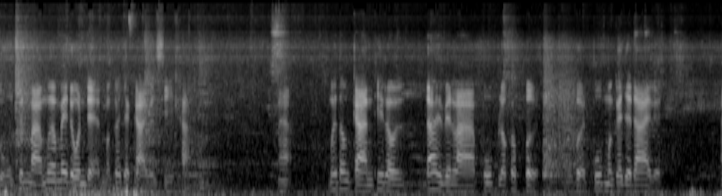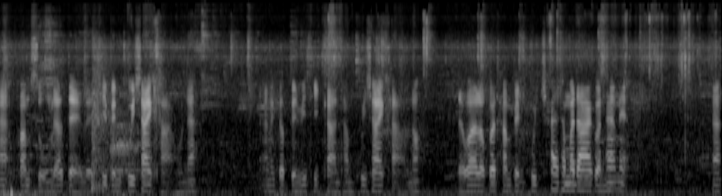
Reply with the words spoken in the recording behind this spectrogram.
สูงขึ้นมาเมื่อไม่โดนแดดมันก็จะกลายเป็นสีขาวนะฮะ เมื่อต้องการที่เราได้เวลาปุ๊บเราก็เปิด เปิดปุ๊บมันก็จะได้เลยนะความสูงแล้วแต่เลยที่เป็นกุ้ยช่ายขาวนะ อันนั้นก็เป็นวิธีการทำกุ้ยช่ายขาวเนาะ แต่ว่าเราก็ทำเป็นกุ้ยช่ายธรรมดาก่อนฮะเนี่ยนะ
